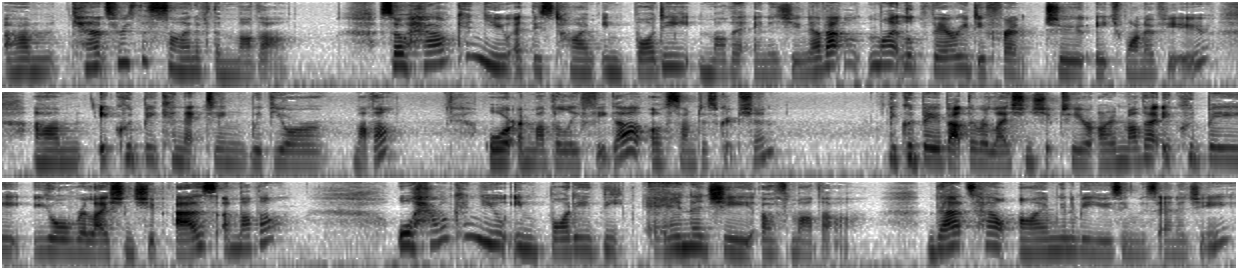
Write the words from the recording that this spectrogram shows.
Um, cancer is the sign of the mother. So, how can you at this time embody mother energy? Now, that might look very different to each one of you. Um, it could be connecting with your mother or a motherly figure of some description. It could be about the relationship to your own mother. It could be your relationship as a mother. Or how can you embody the energy of mother? That's how I'm going to be using this energy.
